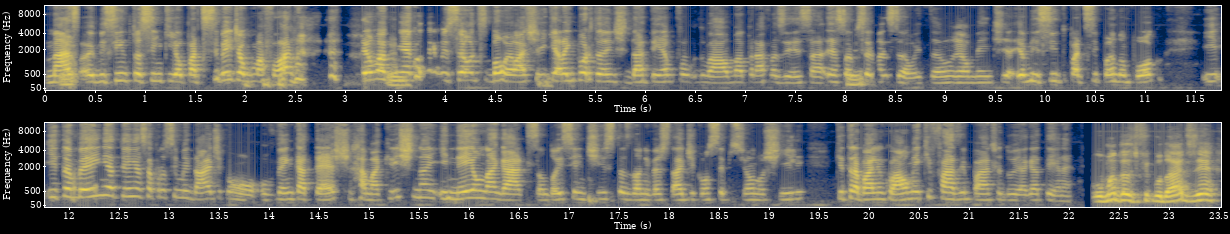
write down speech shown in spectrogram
Mas é. eu me sinto assim que eu participei de alguma forma, deu uma minha contribuição. Disse, bom, eu achei que era importante dar tempo do Alma para fazer essa, essa observação. Então realmente eu me sinto participando um pouco. E, e, também tenho essa proximidade com o Venkatesh Ramakrishna e Neil Nagar, que são dois cientistas da Universidade de Concepción, no Chile, que trabalham com a alma e que fazem parte do IHT. Né? Uma das dificuldades é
